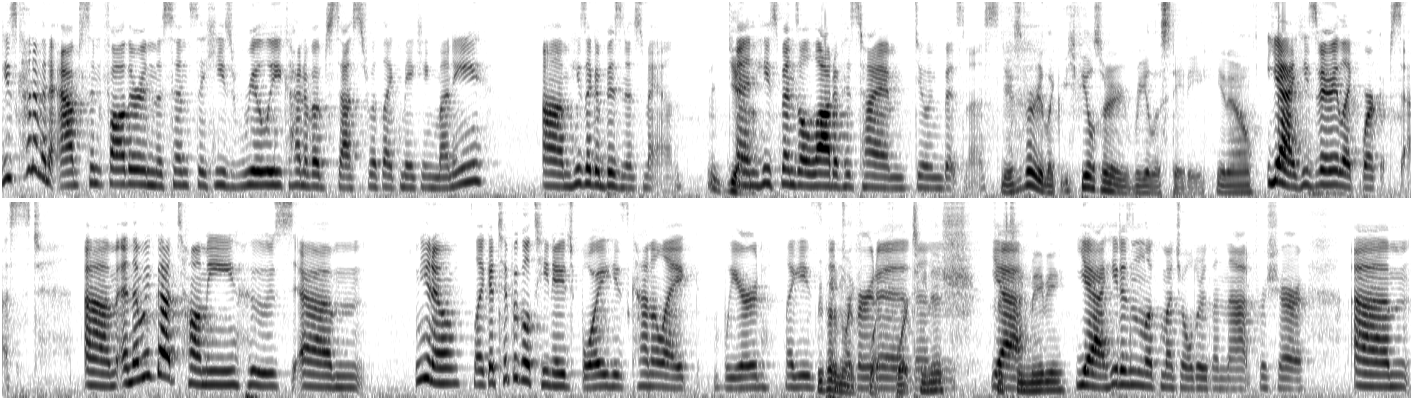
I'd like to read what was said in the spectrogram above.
he's kind of an absent father in the sense that he's really kind of obsessed with like making money. Um, he's like a businessman. Yeah. And he spends a lot of his time doing business. yeah, he's very like he feels very real estatey, you know. Yeah, he's very like work obsessed. Um, and then we've got Tommy, who's, um, you know, like a typical teenage boy. He's kind of like weird. Like he's We put introverted. what, 14ish, 15 yeah. maybe. Yeah, he doesn't look much older than that for sure. Um,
